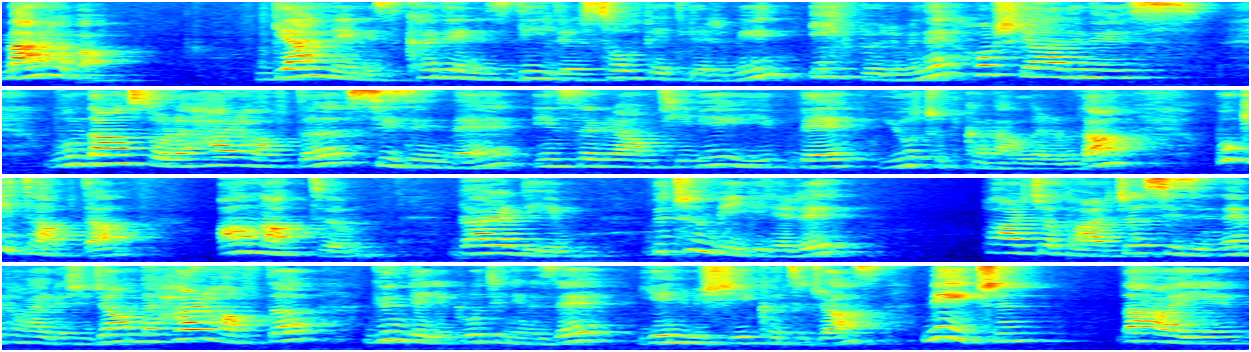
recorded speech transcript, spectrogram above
Merhaba, Genleriniz Kaderiniz Değildir sohbetlerimin ilk bölümüne hoş geldiniz. Bundan sonra her hafta sizinle Instagram TV ve YouTube kanallarımdan bu kitapta anlattığım, verdiğim bütün bilgileri parça parça sizinle paylaşacağım ve her hafta gündelik rutinimize yeni bir şey katacağız. Ne için? Daha iyi,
